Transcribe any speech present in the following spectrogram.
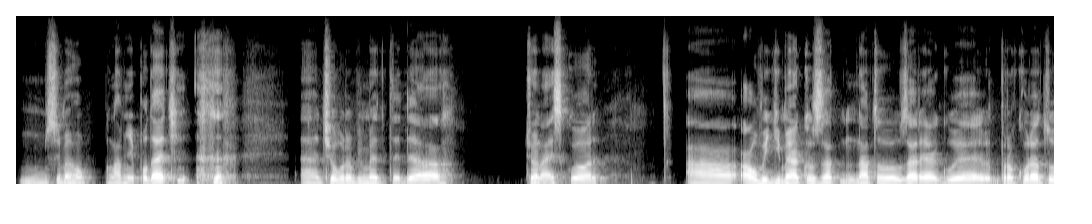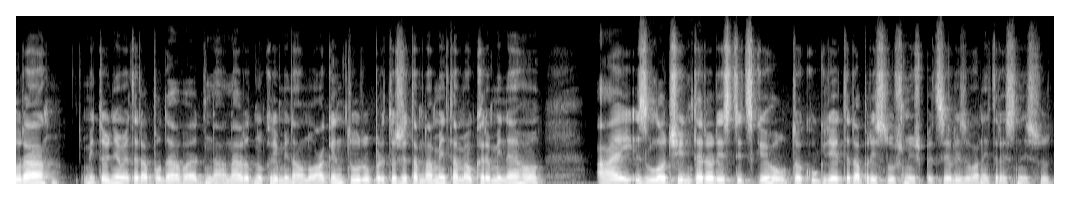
Musíme ho hlavne podať. čo urobíme teda čo najskôr a, a uvidíme, ako za, na to zareaguje prokuratúra. My to ideme teda podávať na Národnú kriminálnu agentúru, pretože tam namietame okrem iného aj zločin teroristického útoku, kde je teda príslušný špecializovaný trestný súd.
